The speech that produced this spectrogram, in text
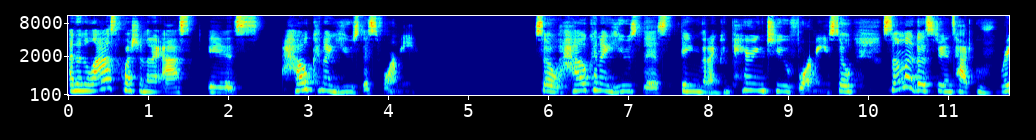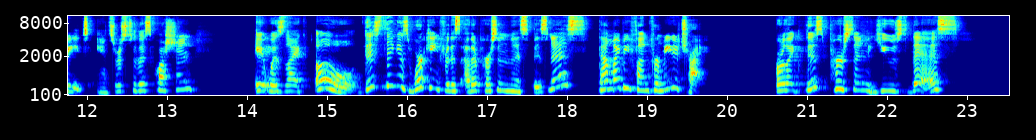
And then the last question that I asked is, how can I use this for me? So, how can I use this thing that I'm comparing to for me? So, some of the students had great answers to this question it was like, oh, this thing is working for this other person in this business. That might be fun for me to try. Or like this person used this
